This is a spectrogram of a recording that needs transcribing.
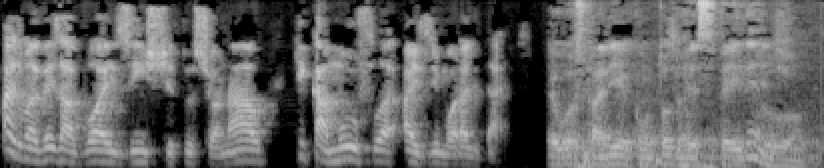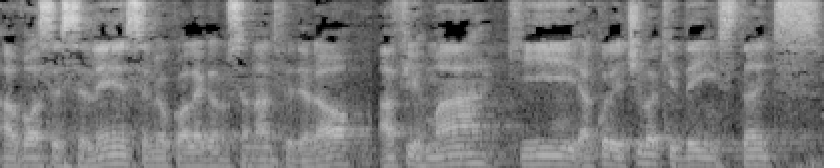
mais uma vez a voz institucional que camufla as imoralidades. Eu gostaria, com todo respeito a Vossa Excelência, meu colega no Senado Federal, afirmar que a coletiva que dei instantes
